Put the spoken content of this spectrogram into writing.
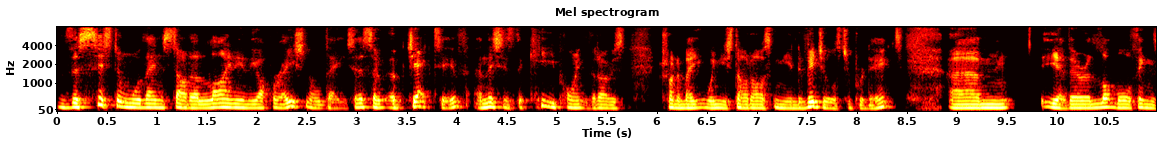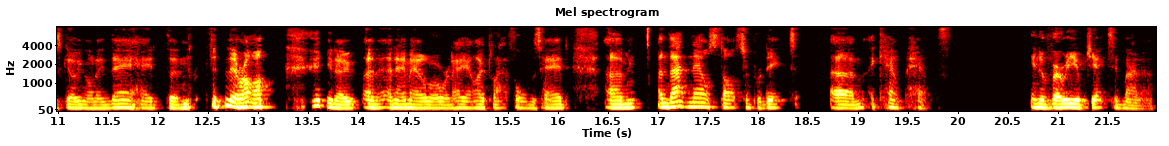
The system will then start aligning the operational data, so objective, and this is the key point that I was trying to make when you start asking the individuals to predict. Um, yeah, there are a lot more things going on in their head than, than there are, you know, an, an, ML or an AI platform's head. Um, and that now starts to predict um, account health in a very objective manner.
